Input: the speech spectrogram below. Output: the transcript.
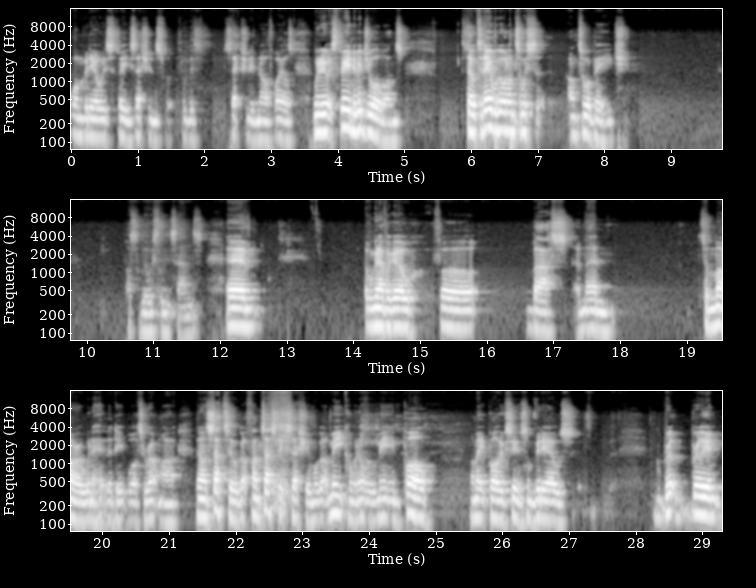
one video is three sessions for, for this section in North Wales. We're going to do it as three individual ones. So today we're going onto Whis- onto a beach, possibly Whistling Sands, um, and we're going to have a go for bass, and then tomorrow we're going to hit the deep water rock mark. Then on Saturday we've got a fantastic session. We've got a meet coming up. We're meeting Paul. My mate Paul, you've seen some videos. Br- brilliant,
